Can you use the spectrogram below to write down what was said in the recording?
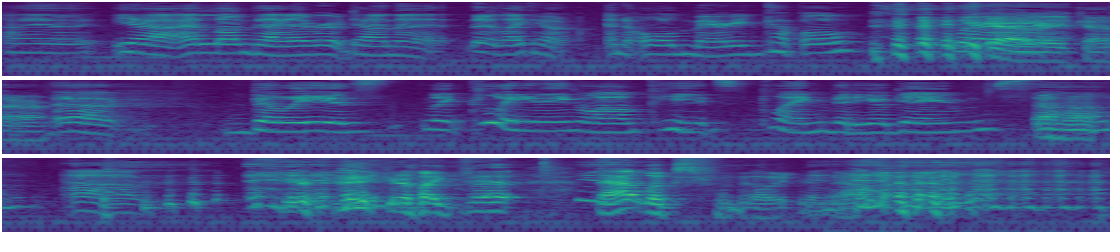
I yeah, I love that. I wrote down that they're like a, an old married couple yeah, they kind of. uh, Billy is like cleaning while Pete's playing video games. Uh huh. Um, you're, you're like that. That looks familiar now.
